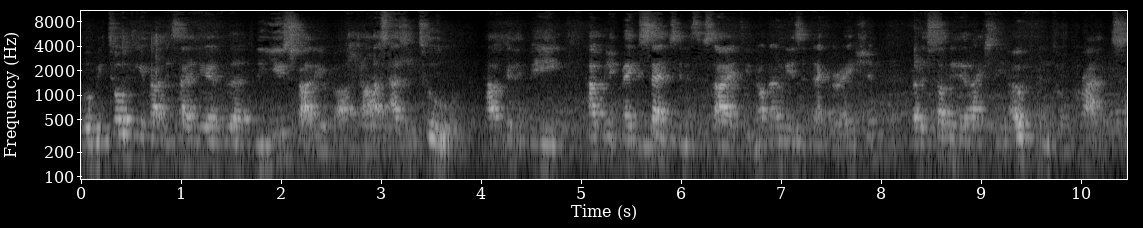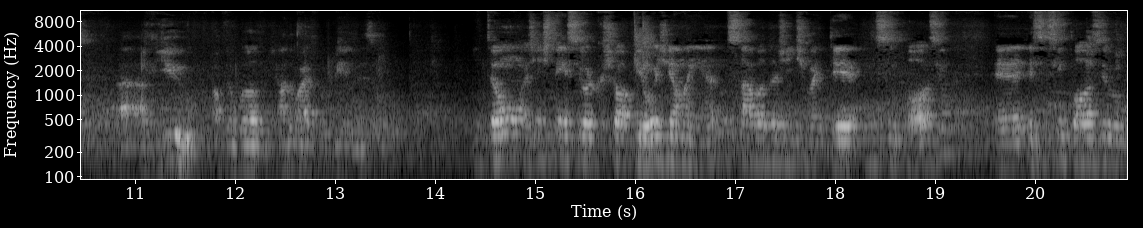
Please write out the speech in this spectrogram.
will be talking about this idea of the, the use value of art, as a tool. How can it be, how can it make sense in a society, not only as a decoration, but as something that actually opens or cracks uh, a view of the world which otherwise would be invisible. Então, a gente tem esse workshop hoje e amanhã. No sábado, a gente vai ter um simpósio. É, esse simpósio,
